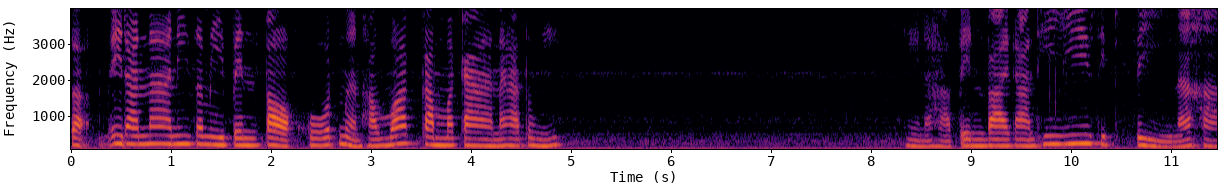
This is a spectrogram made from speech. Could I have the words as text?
จะไอ้ด้านหน้านี่จะมีเป็นต่อโค้ดเหมือนคำว่ากรรมการนะคะ ตรงนี้นี่นะคะ เป็นรายการที่ 24 นะคะ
